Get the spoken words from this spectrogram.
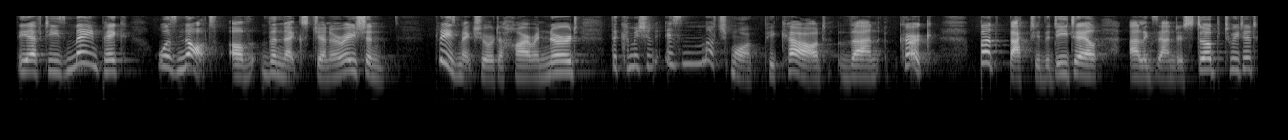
the FT's main pick was not of the next generation. Please make sure to hire a nerd. The Commission is much more Picard than Kirk. But back to the detail. Alexander Stubb tweeted,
